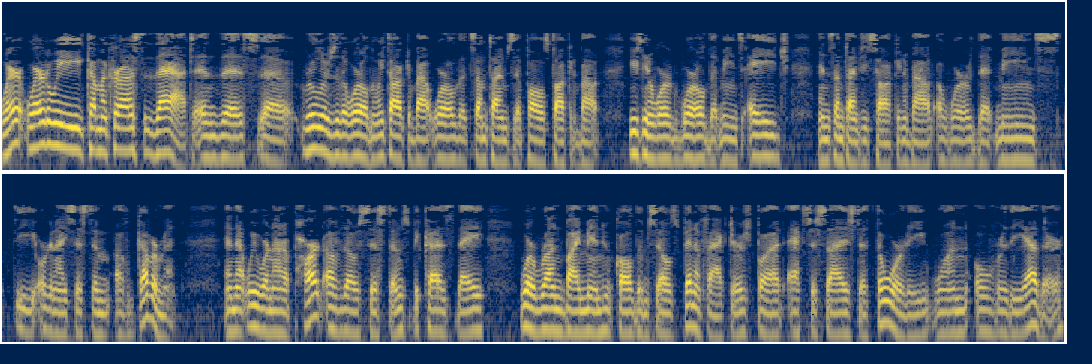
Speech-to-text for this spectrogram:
Where where do we come across that in this uh, rulers of the world? And we talked about world that sometimes that Paul's talking about. Using a word world that means age, and sometimes he's talking about a word that means the organized system of government, and that we were not a part of those systems because they were run by men who called themselves benefactors but exercised authority one over the other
